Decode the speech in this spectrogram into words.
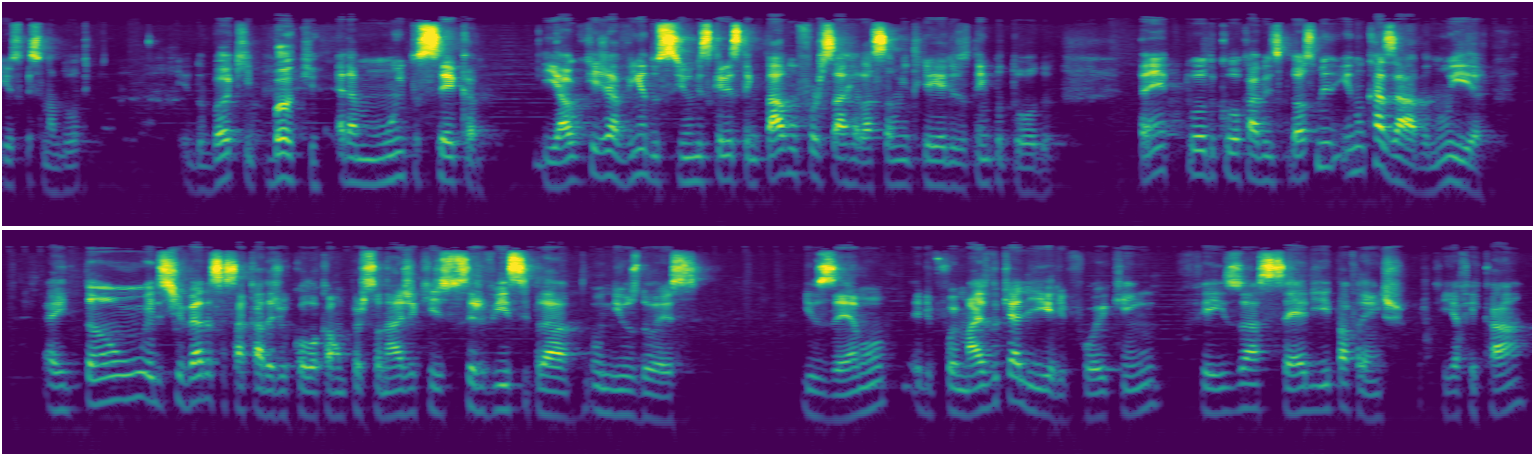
eu esqueci o nome do outro, e do Bucky, Buck. era muito seca. E algo que já vinha dos filmes, que eles tentavam forçar a relação entre eles o tempo todo. O tempo todo colocava eles próximos e não casava, não ia. É, Então eles tiveram essa sacada de colocar um personagem que servisse para unir os dois. E o Zemo, ele foi mais do que ali, ele foi quem fez a série ir para frente. Porque ia ficar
